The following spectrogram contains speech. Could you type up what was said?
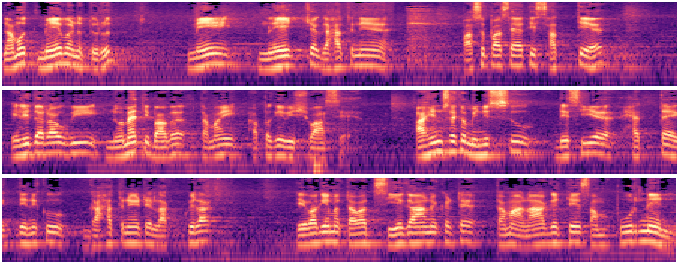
නමුත් මේ වනතුරුත් මේ ම්ලේච්ඡ ඝාතනය පසුපස ඇති සත්‍ය එලිදරව් වී නොමැති බව තමයි අපගේ විශ්වාසය. අහිංසක මිනිස්සු 271 දෙනෙකු ඝාතනයට ලක් වෙලා ඒ වගේම තවත් සිය ගානකට තම අනාගතය සම්පූර්ණයෙන්ම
